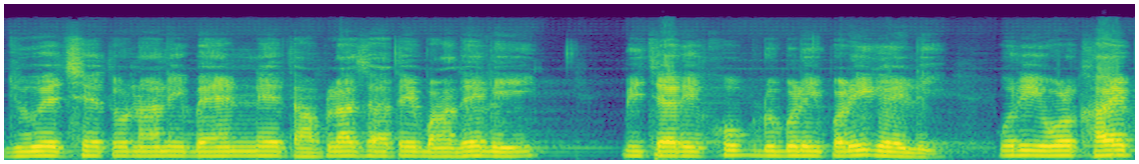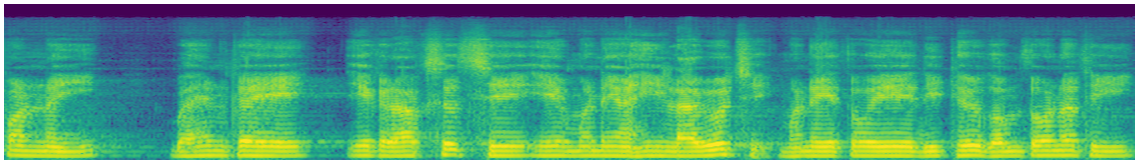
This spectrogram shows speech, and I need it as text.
જુએ છે તો નાની બહેનને થાંભલા સાથે બાંધેલી. બિચારી ખૂબ ડૂબળી પડી ગયેલી. પૂરી ઓળખાય પણ નહીં. બહેન કહે, એક રાક્ષસ છે, એ મને અહીં લાવ્યો છે. મને તો એ દીઠ્યો ગમતો નથી.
